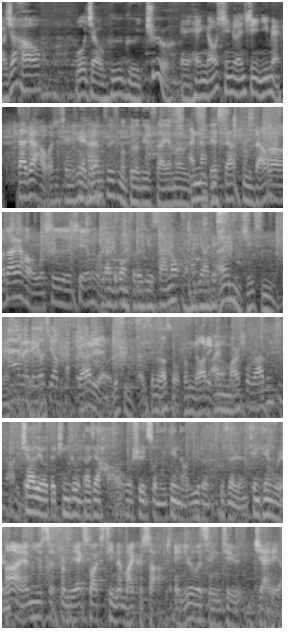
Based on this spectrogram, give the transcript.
大家好，我叫 Google Chu，变刚新任新二面。大家好，我是陈旭。France 也是我的 producer，我是马乌斯。I'm not this guy from Valve。大家好，我是谢元伟。来自我们 producer 三诺，我们叫阿德斯。I'm J C。I'm a little young. Gadio，this is Austin Russell from Naughty. I'm Marshall Robinson, Naughty. Gadio 的听众大家好，我是索尼电脑娱乐的负责人天天五人。Hi, I'm Yusuf from the Xbox team at Microsoft, and you're listening to Gadio.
